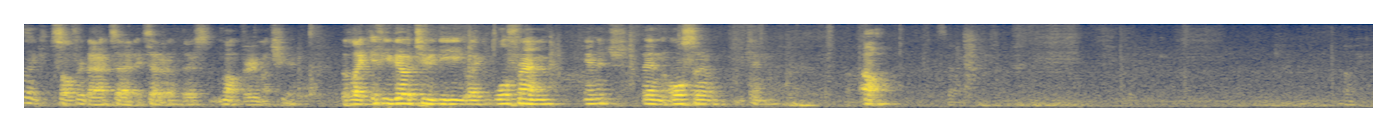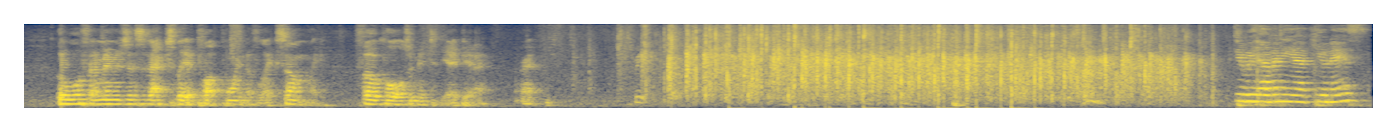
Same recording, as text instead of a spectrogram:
like sulfur dioxide, etc. There's not very much here. But like if you go to the like Wolfram image, then also you can, oh. The Wolfram image, this is actually a plot point of like some like faux calls we made to the API. All right. Sweet. Do we have any uh, Q&As?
